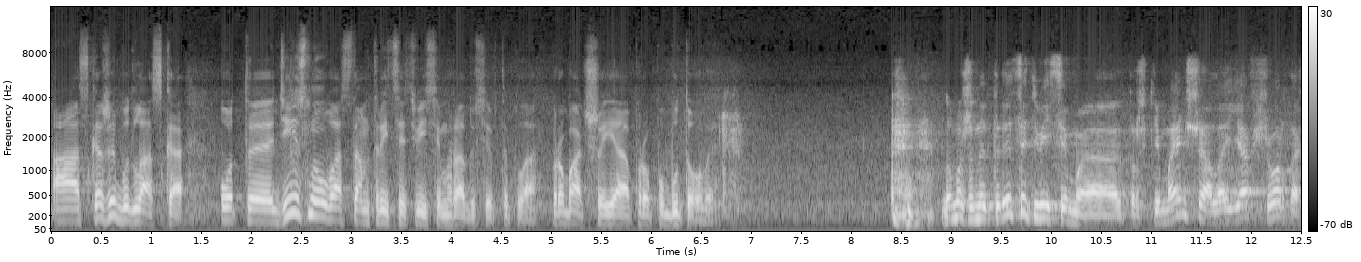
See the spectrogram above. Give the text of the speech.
А скажи, будь ласка, от е, дійсно у вас там 38 градусів тепла? Пробач, що я про побутове. Ну, може, не 38, а трошки менше, але я в шортах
